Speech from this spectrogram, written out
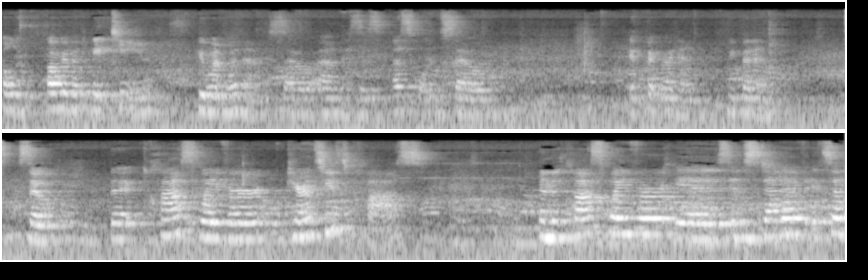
older, over than 18 who went with him. So um, as his escort. So fit right in. We fit in. So the class waiver, parents used class. And the class waiver is instead of, it's a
